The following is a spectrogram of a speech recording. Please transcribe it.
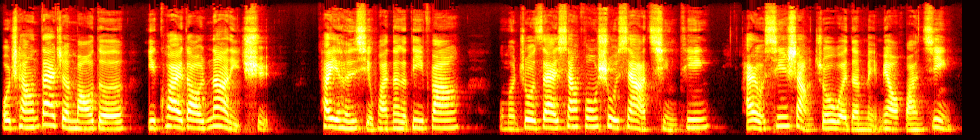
我常带着毛德一块到那里去。他也很喜欢那个地方。我们坐在香枫树下倾听，还有欣赏周围的美妙环境。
